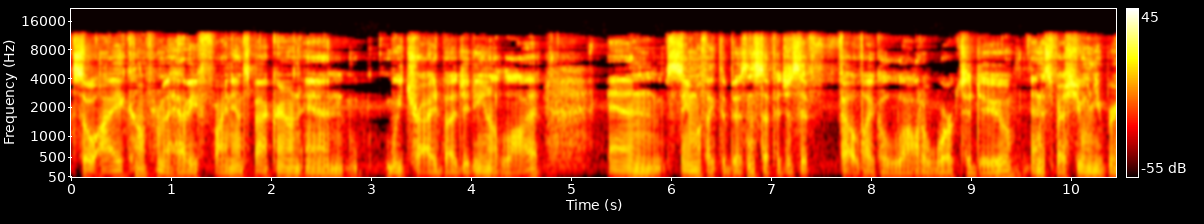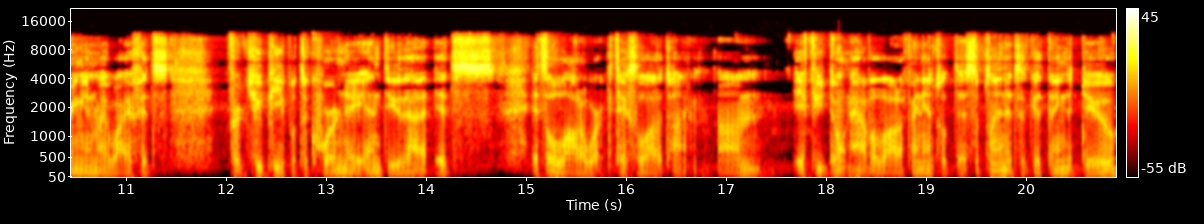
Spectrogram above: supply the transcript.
so I come from a heavy finance background and we tried budgeting a lot. And same with like the business stuff. It just, it felt like a lot of work to do. And especially when you bring in my wife, it's for two people to coordinate and do that. It's, it's a lot of work. It takes a lot of time. Um, if you don't have a lot of financial discipline, it's a good thing to do.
